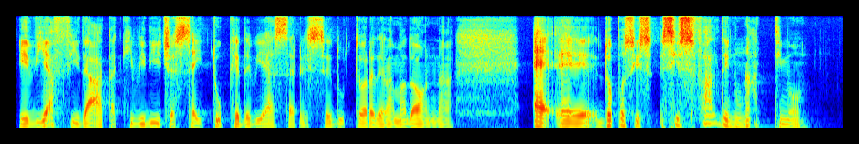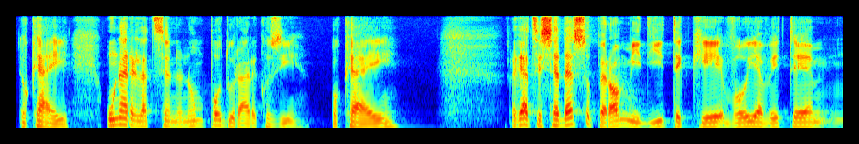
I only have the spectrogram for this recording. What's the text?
e vi affidate a chi vi dice sei tu che devi essere il seduttore della Madonna è, è, dopo si, si sfalda in un attimo ok? Una relazione non può durare così ok Ragazzi, se adesso però mi dite che voi avete mm,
